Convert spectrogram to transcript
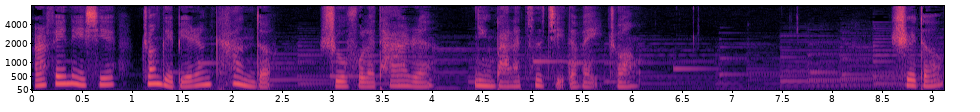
而非那些装给别人看的，束缚了他人，拧巴了自己的伪装。是的。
